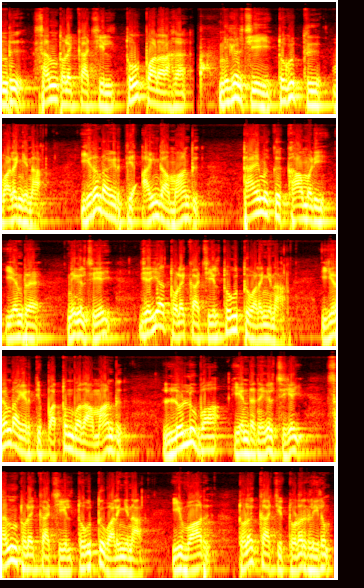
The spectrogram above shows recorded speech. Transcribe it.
என்று சன் தொலைக்காட்சியில் தொகுப்பாளராக நிகழ்ச்சியை தொகுத்து வழங்கினார். இரண்டாயிரத்தி ஐந்தாம் ஆண்டு டைமுக்கு காமெடி என்ற நிகழ்ச்சியை ஜெயா தொலைக்காட்சியில் தொகுத்து வழங்கினார். இரண்டாயிரத்தி பத்தொன்பதாம் ஆண்டு லொல்லுபா என்ற நிகழ்ச்சியை சன் தொலைக்காட்சியில் தொகுத்து வழங்கினார். இவ்வாறு தொலைக்காட்சி தொடர்களிலும்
